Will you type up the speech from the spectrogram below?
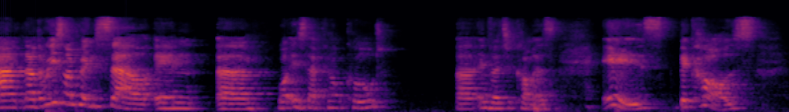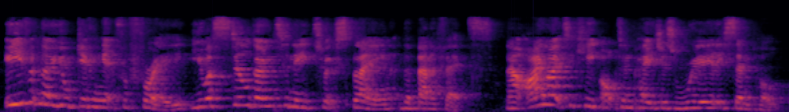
And now the reason I'm putting sell in, um, what is that called? uh, inverted commas, is because even though you're giving it for free, you are still going to need to explain the benefits. Now, I like to keep opt-in pages really simple.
